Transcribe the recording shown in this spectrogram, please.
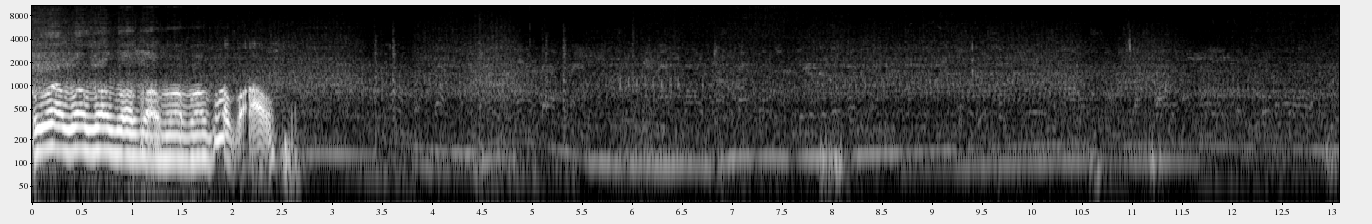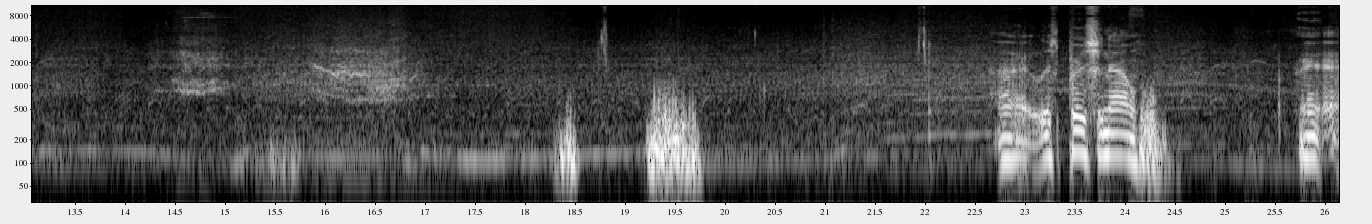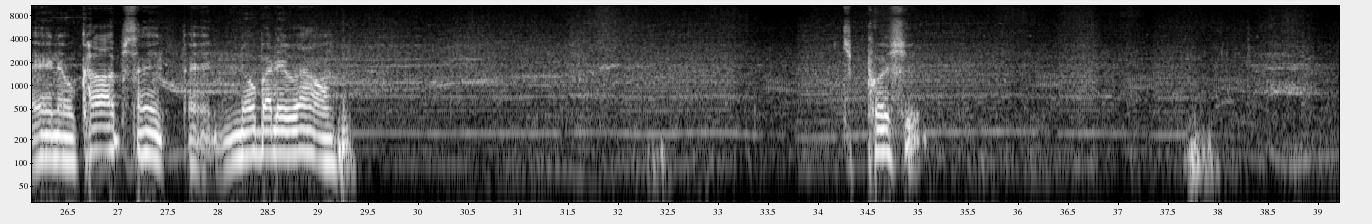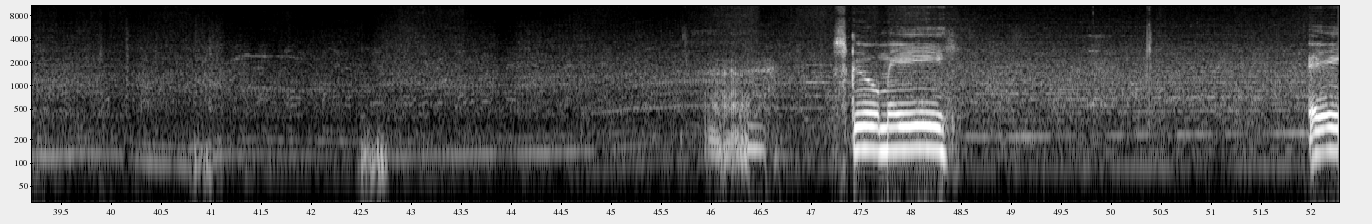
Whoa, whoa, whoa, whoa, whoa, whoa, whoa, whoa, whoa. Now. Ain't, ain't no cops, ain't, ain't nobody around. Just push it. Uh, excuse me. Hey,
